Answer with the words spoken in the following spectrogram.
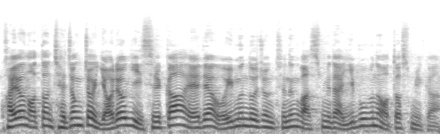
과연 어떤 재정적 여력이 있을까에 대한 의문도 좀 드는 것 같습니다. 이 부분은 어떻습니까?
